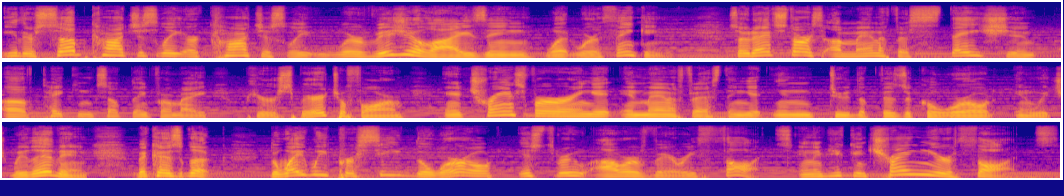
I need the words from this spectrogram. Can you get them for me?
either subconsciously or consciously, we're visualizing what we're thinking. So that starts a manifestation of taking something from a pure spiritual form and transferring it and manifesting it into the physical world in which we live in. Because look, the way we perceive the world is through our very thoughts. And if you can train your thoughts,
